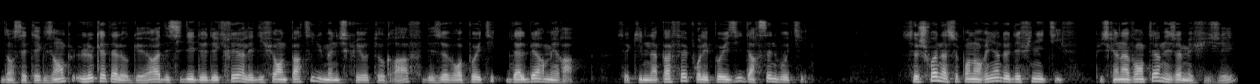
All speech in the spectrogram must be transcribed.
Dans cet exemple, le catalogueur a décidé de décrire les différentes parties du manuscrit autographe des œuvres poétiques d'Albert Mera, ce qu'il n'a pas fait pour les poésies d'Arsène Vautier. Ce choix n'a cependant rien de définitif, puisqu'un inventaire n'est jamais figé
